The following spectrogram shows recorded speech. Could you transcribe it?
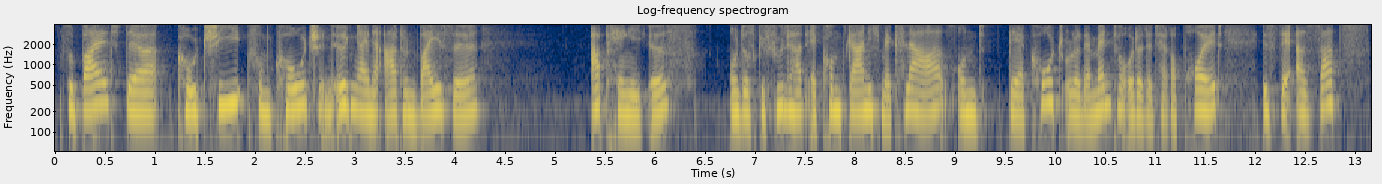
sobald der Coachee vom Coach in irgendeiner Art und Weise abhängig ist, und das Gefühl hat, er kommt gar nicht mehr klar und der Coach oder der Mentor oder der Therapeut ist der Ersatz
